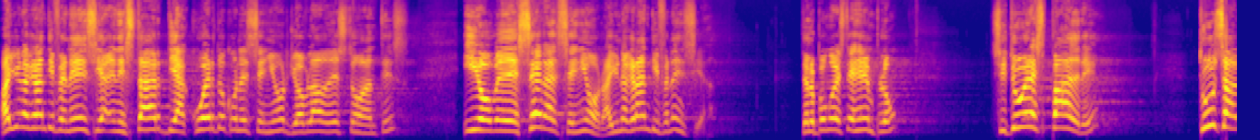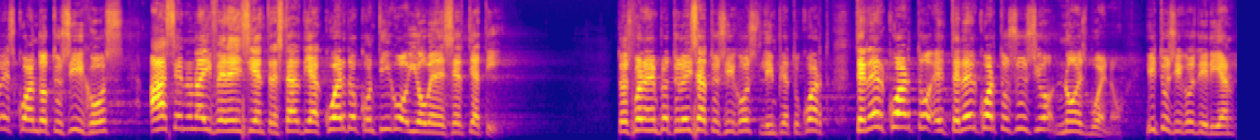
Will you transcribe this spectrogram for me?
Hay una gran diferencia en estar de acuerdo con el Señor, yo he hablado de esto antes, y obedecer al Señor. Hay una gran diferencia. Te lo pongo este ejemplo. Si tú eres padre, Tú sabes cuando tus hijos hacen una diferencia entre estar de acuerdo contigo y obedecerte a ti. Entonces, por ejemplo, tú le dices a tus hijos, limpia tu cuarto. Tener cuarto, eh, tener cuarto sucio no es bueno. Y tus hijos dirían,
